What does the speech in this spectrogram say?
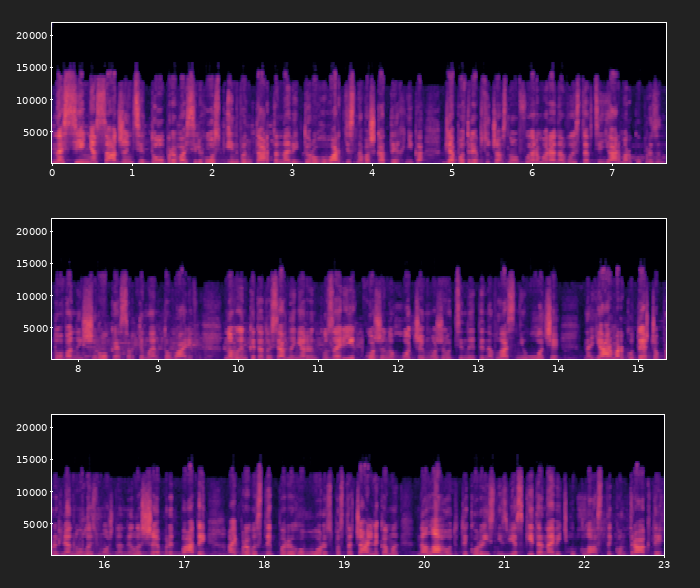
Насіння, саджанці, добрива, сільгоспінвентар та навіть дороговартісна важка техніка. Для потреб сучасного фермера на виставці ярмарку презентований широкий асортимент товарів. Новинки та досягнення ринку за рік кожен охочий може оцінити на власні очі. На ярмарку те, що приглянулось, можна не лише придбати, а й провести переговори з постачальниками, налагодити корисні зв'язки та навіть укласти контракти.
